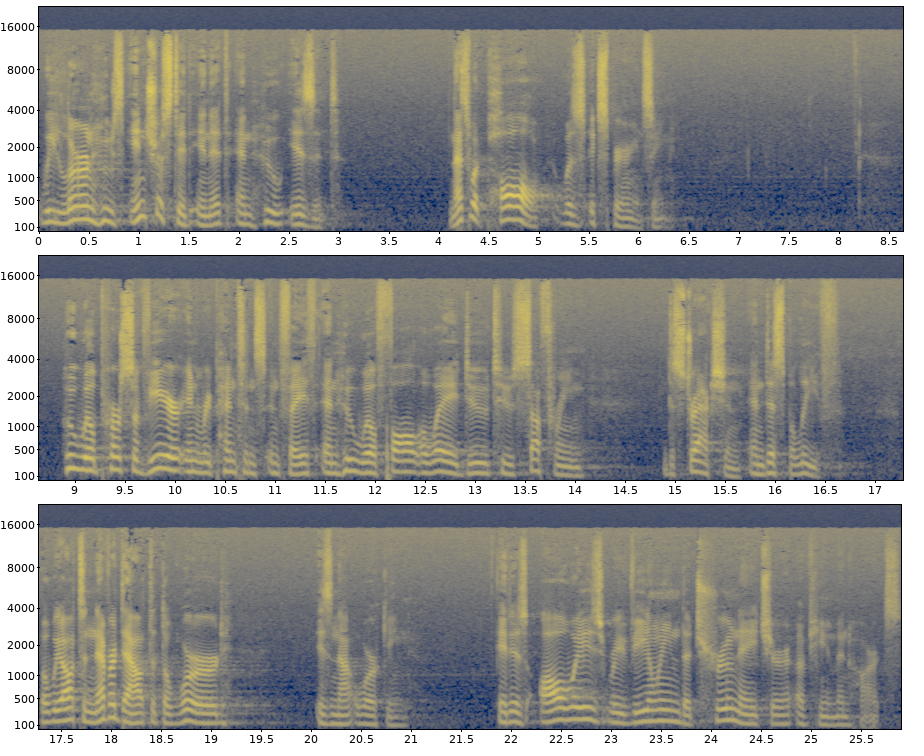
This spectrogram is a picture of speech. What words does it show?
we learn who's interested in it and who isn't. And that's what Paul was experiencing. Who will persevere in repentance and faith, and who will fall away due to suffering, distraction, and disbelief. But we ought to never doubt that the word is not working. It is always revealing the true nature of human hearts.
